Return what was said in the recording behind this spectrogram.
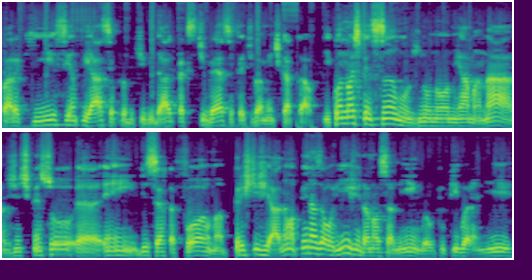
para que se ampliasse a produtividade, para que se tivesse efetivamente cacau. E quando nós pensamos no nome Amaná, a gente pensou é, em, de certa forma, prestigiar não apenas a origem da nossa língua, o tupi-guarani,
